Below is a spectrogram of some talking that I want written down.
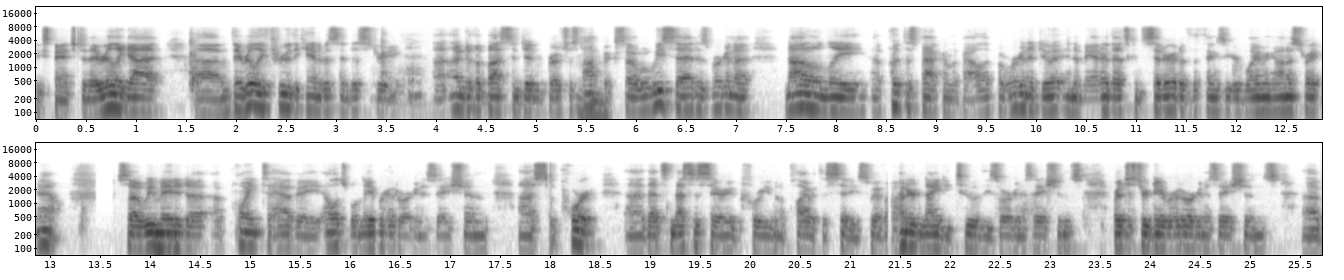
expansion. They really got um, they really threw the cannabis industry uh, under the bus and didn't broach this mm-hmm. topic. Mm-hmm. So what we said is we're going to not only uh, put this back on the ballot, but we're going to do it in a manner that's considerate of the things that you're blaming on us right now. So we made it a, a point to have a eligible neighborhood organization uh, support uh, that's necessary before you even apply with the city. So we have 192 of these organizations, registered neighborhood organizations, uh,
